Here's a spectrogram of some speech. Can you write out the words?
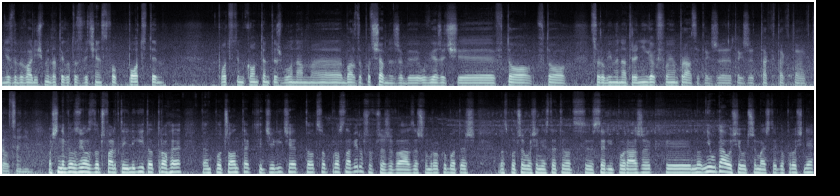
nie zdobywaliśmy, dlatego to zwycięstwo pod tym pod tym kątem też było nam e, bardzo potrzebne, żeby uwierzyć e, w to, w to, co robimy na treningach, w swoją pracę. Także, także tak, tak, tak to oceniam. Właśnie nawiązując do czwartej ligi, to trochę ten początek dzielicie to, co Prosna Wieruszów przeżywała w zeszłym roku, bo też rozpoczęło się niestety od serii porażek. Y, No, nie udało się utrzymać tego prośnie.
